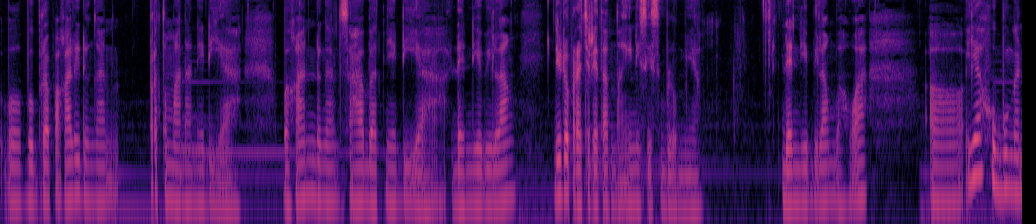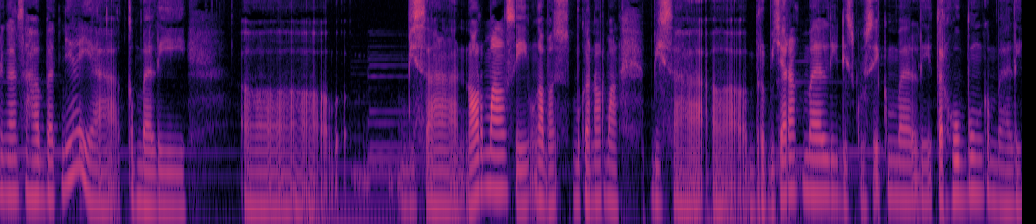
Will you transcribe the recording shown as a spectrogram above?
beberapa kali dengan pertemanannya dia, bahkan dengan sahabatnya dia. Dan dia bilang, dia udah pernah cerita tentang ini sih sebelumnya dan dia bilang bahwa uh, ya hubungan dengan sahabatnya ya kembali uh, bisa normal sih. Nggak maksud bukan normal. Bisa uh, berbicara kembali diskusi kembali terhubung kembali.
